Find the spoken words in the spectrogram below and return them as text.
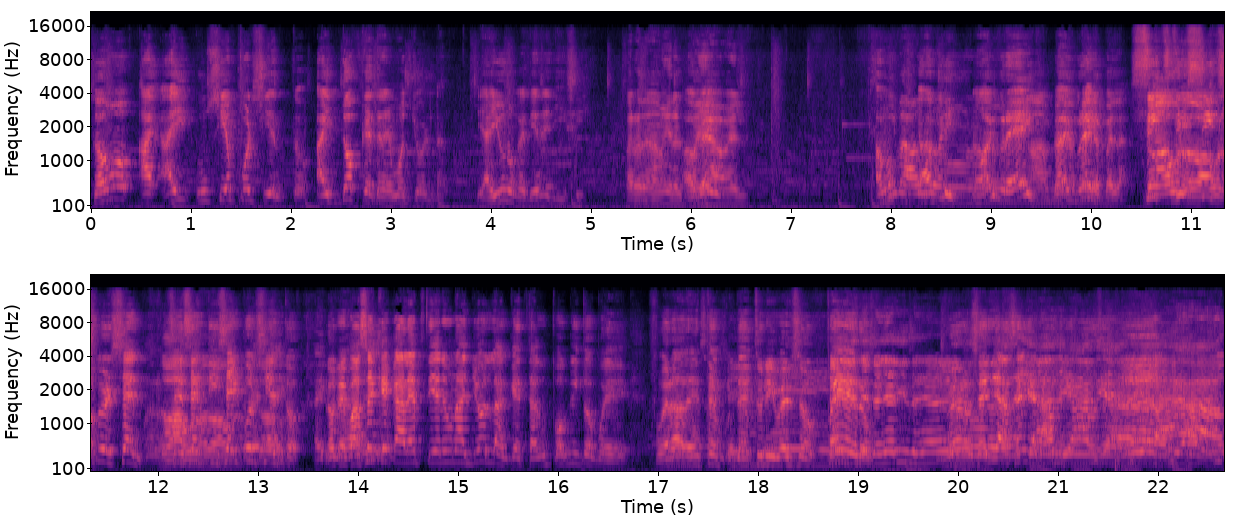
somos, hay, un 100%, hay dos que tenemos Jordan y hay uno que tiene Yeezy. Pero déjame mirar Ok. para allá a ver. Vamos, papi, no, hay break, Ah, no hay break. verdad, verdad. Dos a uno, dos a uno. 66%, Dos a uno, 66%. dos Lo que pasa es que Caleb tiene una Jordan que están un poquito pues fuera de este, de este universo. Pero. Pero, señal. Ah,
